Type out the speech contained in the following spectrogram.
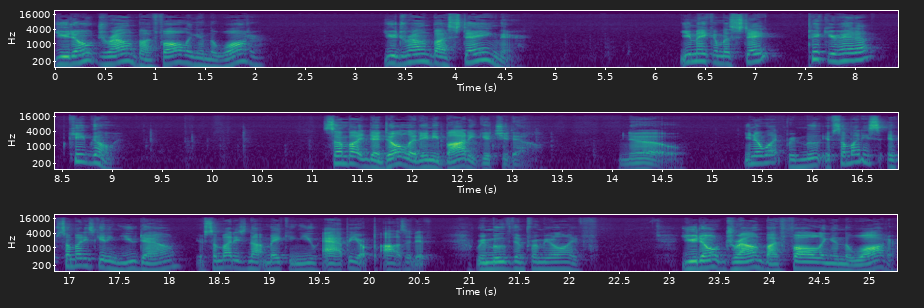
You don't drown by falling in the water. You drown by staying there. You make a mistake, pick your head up, keep going. Somebody don't let anybody get you down. No. You know what? Remove if somebody's if somebody's getting you down, if somebody's not making you happy or positive, remove them from your life. You don't drown by falling in the water.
